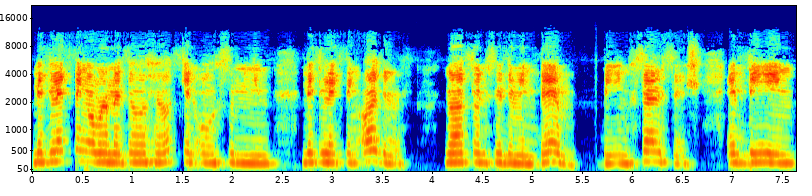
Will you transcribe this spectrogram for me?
Neglecting our mental health can also mean neglecting others, not considering them, being selfish, and being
